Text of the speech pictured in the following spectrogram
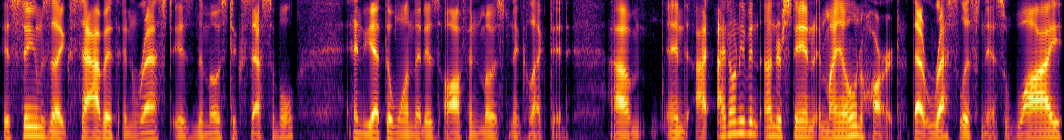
It seems like Sabbath and rest is the most accessible, and yet the one that is often most neglected. Um, and I, I don't even understand in my own heart that restlessness, why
